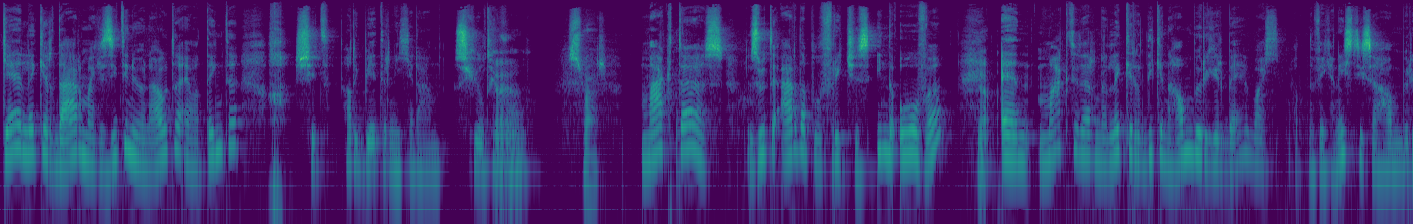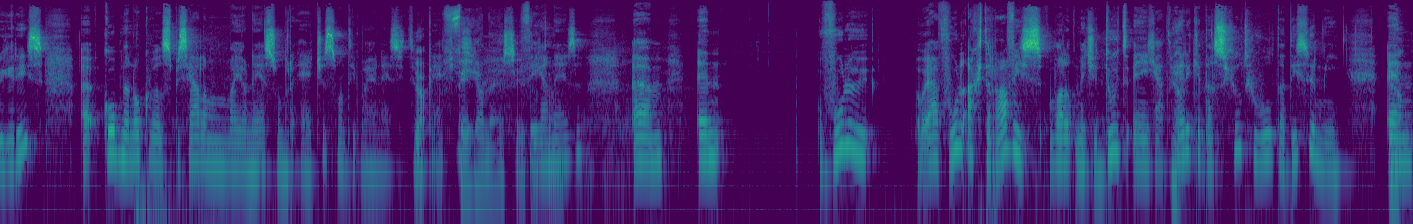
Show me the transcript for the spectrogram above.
Kei lekker daar, maar je zit in je auto en wat denkt je? Ah, shit, had ik beter niet gedaan. Schuldgevoel. Zwaar. Maak thuis zoete aardappelfrietjes in de oven. Ja. En maak u daar een lekkere dikke hamburger bij, wat, wat een veganistische hamburger is. Eh, koop dan ook wel speciale mayonaise zonder eitjes, want die mayonaise zit Ja, ook eitjes. veganijs heet. Ehm, en voel u... Ja, voel achteraf eens wat het met je doet. En je gaat Ja. merken, dat schuldgevoel, dat is er niet. En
